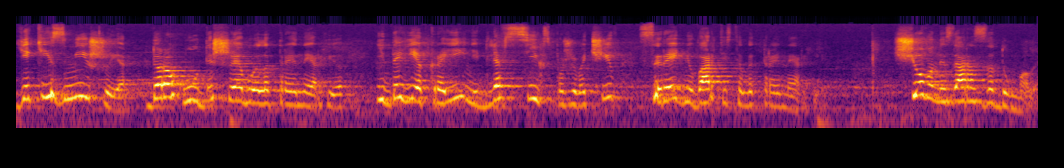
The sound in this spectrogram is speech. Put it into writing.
який змішує дорогу дешеву електроенергію і дає країні для всіх споживачів середню вартість електроенергії. Що вони зараз задумали?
